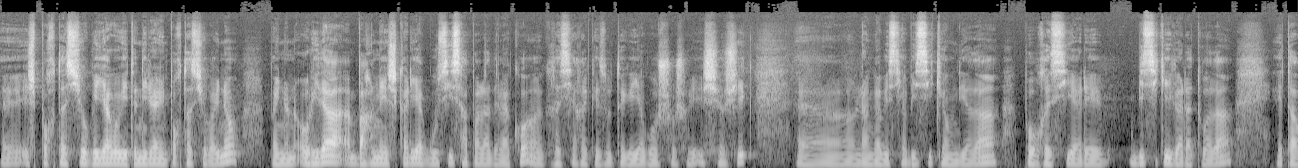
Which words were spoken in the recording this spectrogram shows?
eh, esportazio gehiago egiten dira importazio baino, baina hori da barne eskaria guzi zapala delako, greziarek ez dute gehiago esosik, eh, langabezia biziki handia da, pobrezia ere biziki garatua da, eta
